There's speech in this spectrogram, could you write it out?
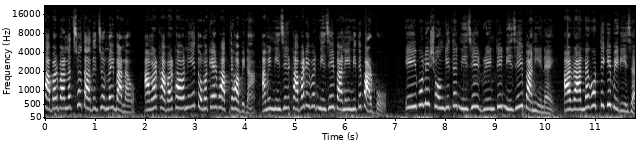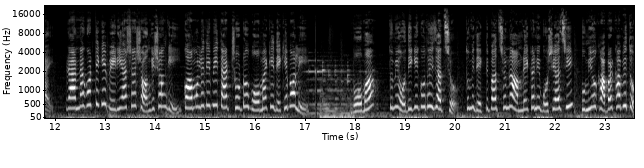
খাবার বানাচ্ছ, তাদের জন্যই বানাও। আমার খাবার খাওয়া নিয়ে তোমাকে আর ভাবতে হবে না। আমি নিজের খাবার এবার নিজেই বানিয়ে নিতে পারব। এই বলে সঙ্গীতা নিজের গ্রিন টি নিজেই বানিয়ে নেয় আর রান্নাঘর থেকে বেরিয়ে যায়। রান্নাঘর থেকে বেরিয়ে আসার সঙ্গে সঙ্গেই কমলা দেবী তার ছোট বৌমাকে দেখে বলে, বৌমা, তুমি ওদিকে কোথায় যাচ্ছ? তুমি দেখতে পাচ্ছ না আমরা এখানে বসে আছি। তুমিও খাবার খাবে তো?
